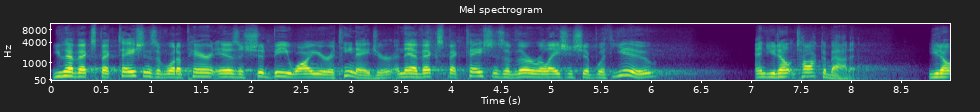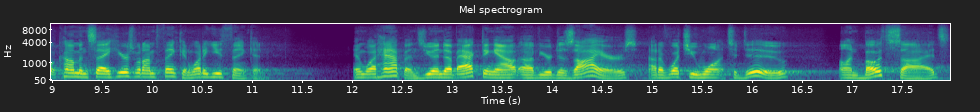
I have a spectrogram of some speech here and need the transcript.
You have expectations of what a parent is and should be while you're a teenager, and they have expectations of their relationship with you, and you don't talk about it. You don't come and say, Here's what I'm thinking. What are you thinking? And what happens? You end up acting out of your desires, out of what you want to do on both sides,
